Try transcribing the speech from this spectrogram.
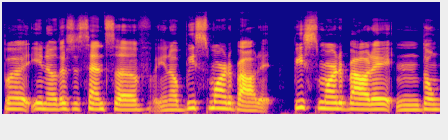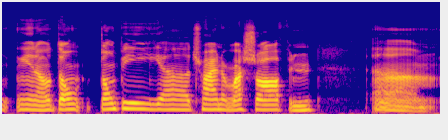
But you know, there's a sense of you know, be smart about it. Be smart about it, and don't you know, don't don't be uh, trying to rush off and um,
